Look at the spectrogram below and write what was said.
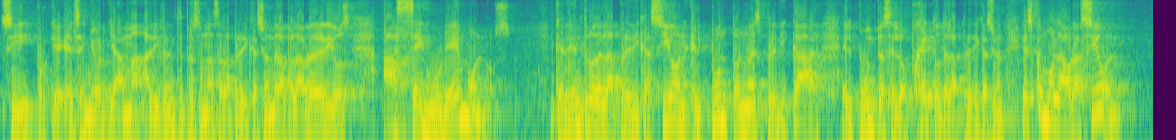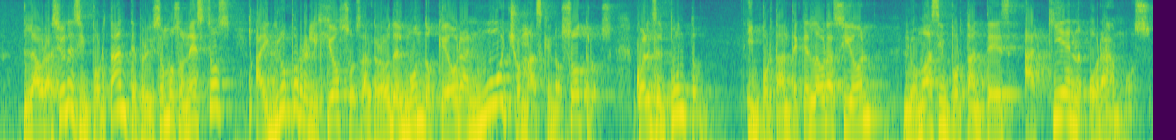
sí, porque el Señor llama a diferentes personas a la predicación de la palabra de Dios, asegurémonos que dentro de la predicación el punto no es predicar, el punto es el objeto de la predicación. Es como la oración. La oración es importante, pero si somos honestos, hay grupos religiosos alrededor del mundo que oran mucho más que nosotros. ¿Cuál es el punto? Importante que es la oración, lo más importante es a quién oramos.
